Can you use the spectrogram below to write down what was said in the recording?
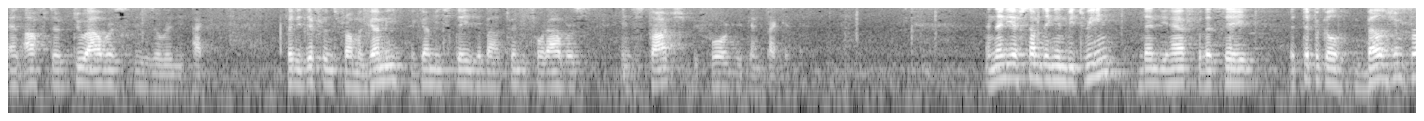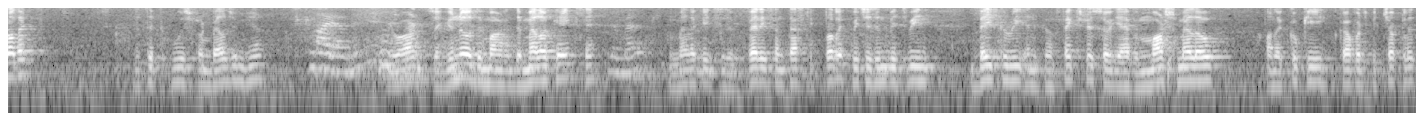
And after two hours, this is already packed. Very different from a gummy. A gummy stays about 24 hours in starch before you can pack it. And then you have something in between. Then you have, let's say, a typical Belgian product. The tip, who is from Belgium here? I am. You are. So you know the, the mellow cakes. Eh? The mellow. The mellow cakes is a very fantastic product, which is in between bakery and confectionery. So you have a marshmallow on a cookie covered with chocolate.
